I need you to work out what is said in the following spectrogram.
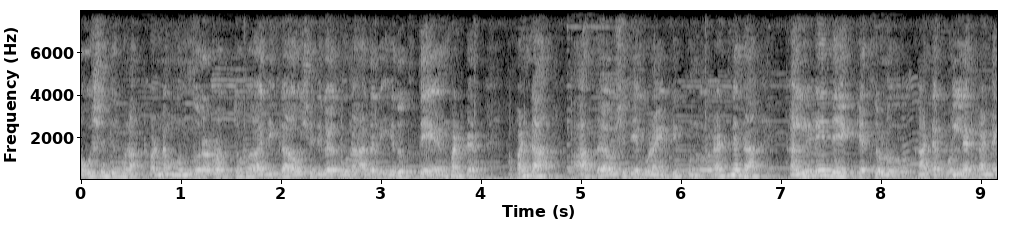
ಔಷಧಿ ಗುಣ. ಪಂಡ ಮುನ್ನೂರ ಅರವತ್ತಕ್ಕೂ ಅಧಿಕ ಔಷಧಿಗಳ ಗುಣ ಅದರಲ್ಲಿ ಇರುತ್ತೆ ಅಂತ ಪಂಡ ಆತ ಔಷಧಿಯ ಗುಣ ಇಟ್ಟು ಕಲ್ಲಿಡೆ ದೇ ಕೆತ್ತೋಡು ಕಾಂಟೆ ಪುಲ್ಲೆ ಕಂಡೆ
